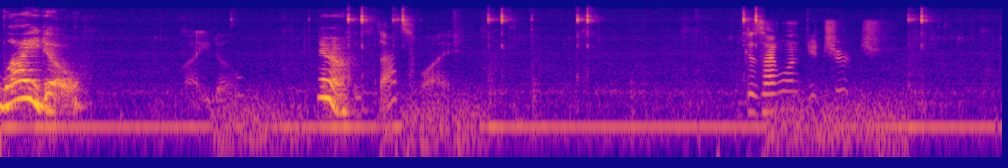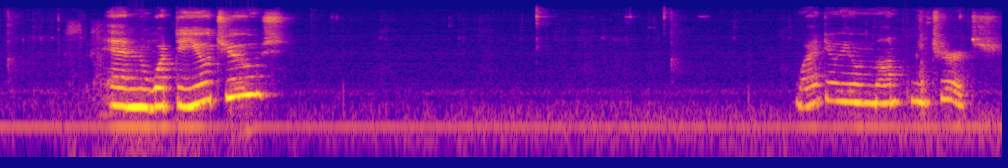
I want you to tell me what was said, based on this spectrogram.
Why though? I know, Yeah. because that's why. because I want your church. And what do you choose? Why do you want me church?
